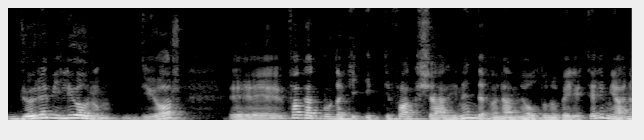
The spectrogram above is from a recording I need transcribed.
görebiliyorum diyor. E, fakat buradaki ittifak şerhinin de önemli olduğunu belirtelim. Yani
